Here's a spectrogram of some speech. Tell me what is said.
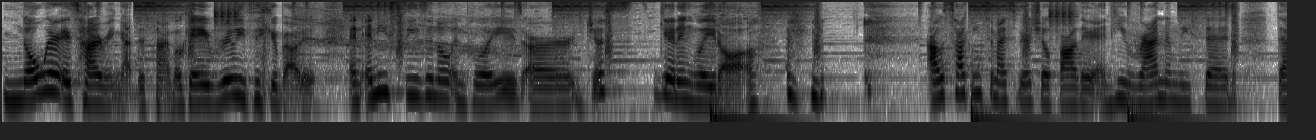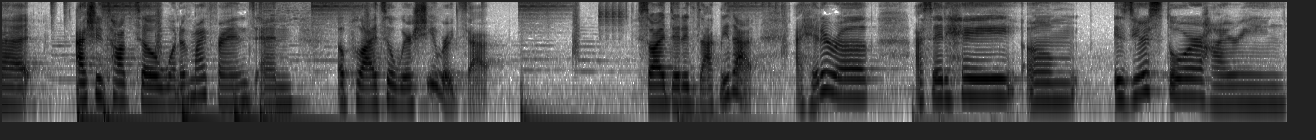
Nowhere is hiring at this time, okay? Really think about it. And any seasonal employees are just getting laid off. I was talking to my spiritual father, and he randomly said that I should talk to one of my friends and apply to where she works at. So I did exactly that. I hit her up. I said, "Hey, um, is your store hiring?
